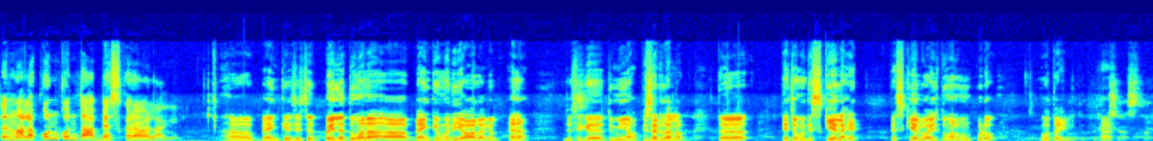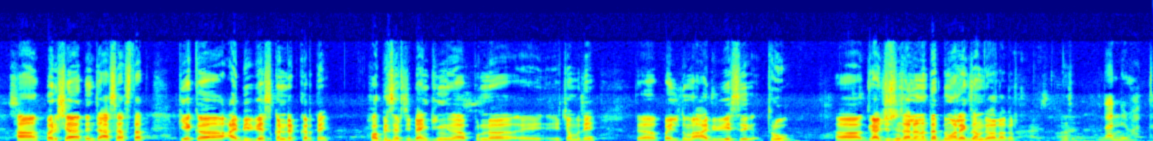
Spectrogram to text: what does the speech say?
तर मला कोणकोणता अभ्यास करावा लागेल? हा बँकेचे पहिलं तुम्हाला अ, बँकेमध्ये यावं लागेल है ना? जसं की तुम्ही ऑफिसर झालात तर त्याच्यामध्ये स्केल आहेत. त्या स्केल वाईज तुम्हाला मग पुढं होता येईल. हां. हां परीक्षा त्यांच्या अशा असतात की एक I B B S conduct करते ऑफिसरची बँकिंग पूर्ण अ, याच्यामध्ये. तर पहिले तुम्हाला I B B S through graduation झाल्यानंतर तुम्हाला एक्झाम द्यावं लागेल. असं. धन्यवाद.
